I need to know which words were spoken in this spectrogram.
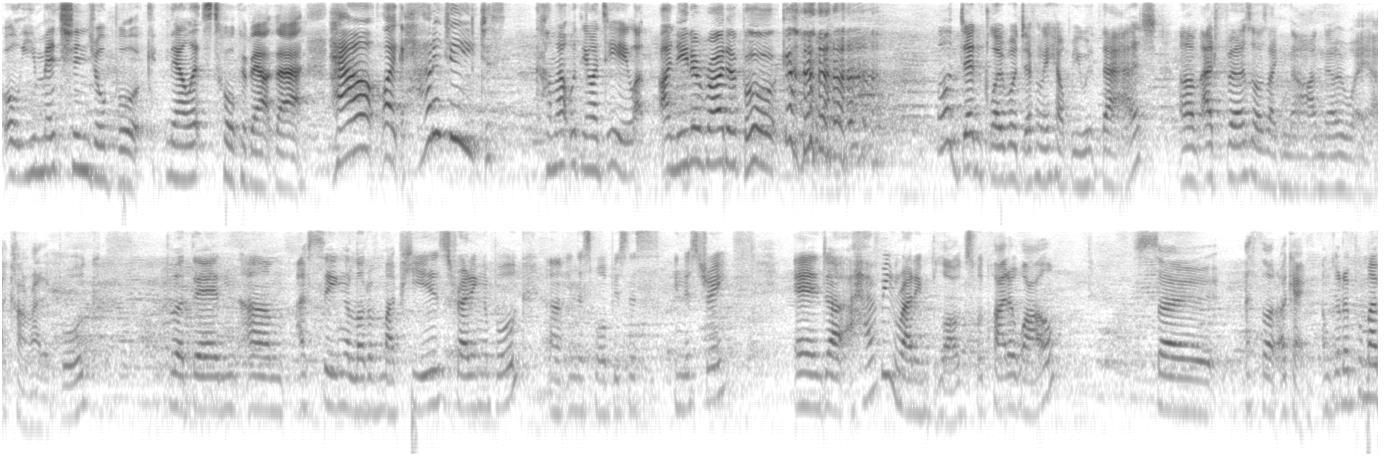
Well, you mentioned your book. Now let's talk about that. How, like, how did you just come up with the idea? Like, I need to write a book. well, Dent Global definitely helped me with that. Um, at first, I was like, nah, no way, I can't write a book. But then um, I've seen a lot of my peers writing a book uh, in the small business industry, and uh, I have been writing blogs for quite a while. So I thought, okay, I'm going to put my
